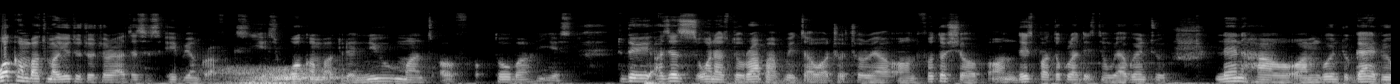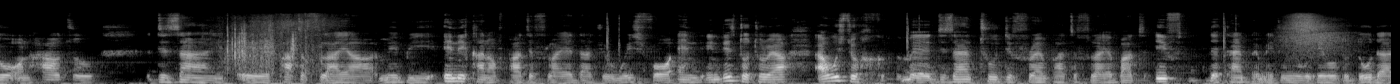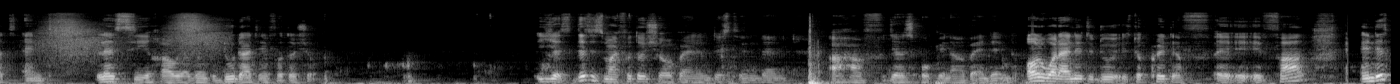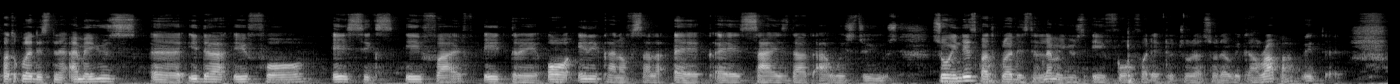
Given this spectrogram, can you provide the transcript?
welcome back to my youtube tutorial. This is abian graphics. Yes welcome back to the new month of october. Yes today i just want us to wrap up with our tutorial on photoshop. On this particular distance we are going to learn how i'm going to guide you on how to design a party flyer maybe any kind of party flyer that you wish for. And in this tutorial i wish to uh, design two different party flyer but if the time permitting we will be able to do that. And let's see how we are going to do that in photoshop. Yes this is my photoshop and this thing then i have just opened up. And then all what i need to do is to create a, a, a file. In this particular distance i may use uh, either a4 a6 a5 a3 or any kind of uh, size that i wish to use. So in this particular distance let me use a4 for the tutorial so that we can wrap up with uh,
